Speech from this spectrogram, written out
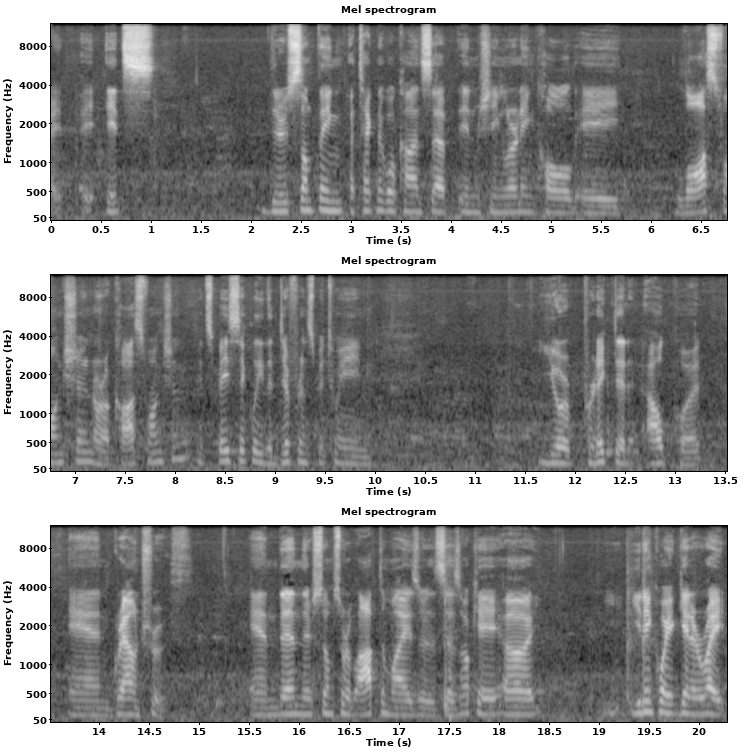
right? It's there's something a technical concept in machine learning called a loss function or a cost function. It's basically the difference between your predicted output and ground truth. And then there's some sort of optimizer that says, okay, uh, you didn't quite get it right.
